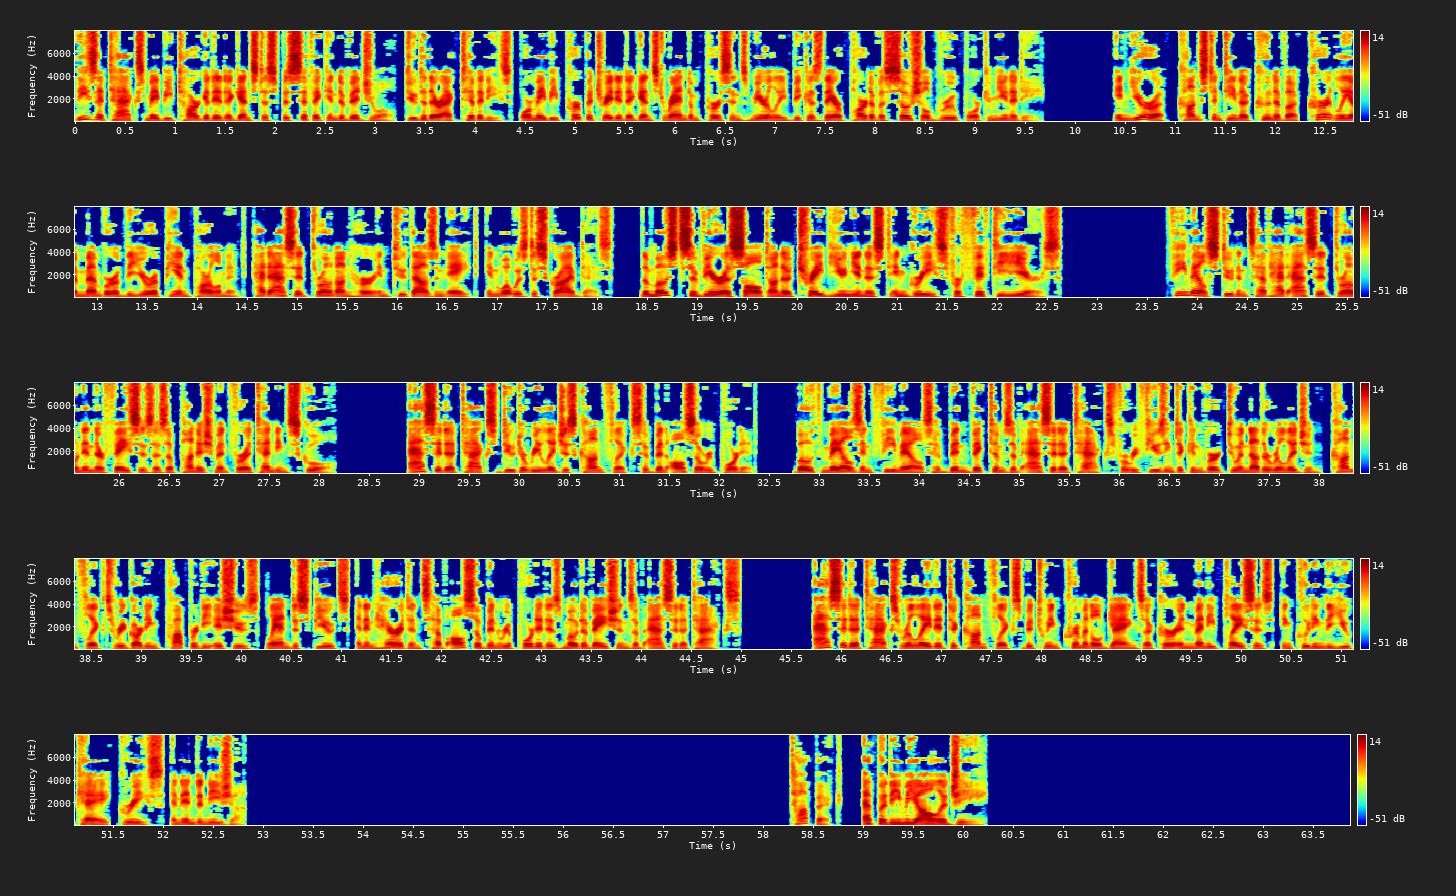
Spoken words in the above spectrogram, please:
These attacks may be targeted against a specific individual, due to their activities, or may be perpetrated against random persons merely because they are part of a social group or community. In Europe, Konstantina Kuneva, currently a member of the European Parliament, had acid thrown on her in 2008, in what was described as, "...the most severe assault on a trade unionist in Greece for 50 years." Female students have had acid thrown in their faces as a punishment for attending school. Acid attacks due to religious conflicts have been also reported. Both males and females have been victims of acid attacks for refusing to convert to another religion. Conflicts regarding property issues, land disputes, and inheritance have also been reported as motivations of acid attacks. Acid attacks related to conflicts between criminal gangs occur in many places, including the UK, Greece, and Indonesia. Epidemiology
